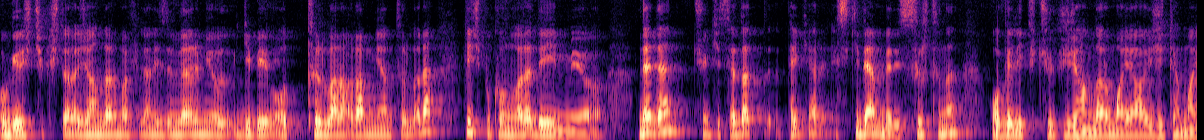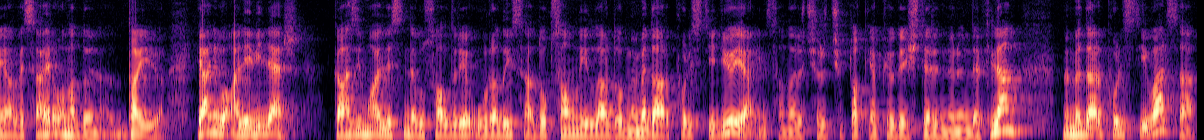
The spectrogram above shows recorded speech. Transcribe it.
O giriş çıkışlara jandarma falan izin vermiyor gibi o tırlara, aranmayan tırlara hiç bu konulara değinmiyor. Neden? Çünkü Sedat Peker eskiden beri sırtını o Veli Küçük, jandarmaya, JITEMA'ya vesaire ona dayıyor. Yani bu Aleviler Gazi Mahallesi'nde bu saldırıya uğradıysa 90'lı yıllarda o Mehmet Ağar polisliği diyor ya insanları çırılçıplak yapıyordu eşlerinin önünde filan. Mehmet Ağar polisliği varsa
